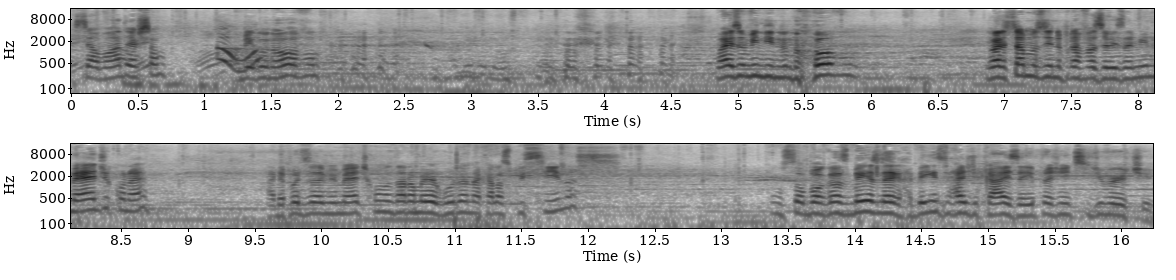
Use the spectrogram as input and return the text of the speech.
Esse é o Anderson, amigo novo. Mais um menino novo. Agora estamos indo para fazer o exame médico, né? Aí depois do exame médico vamos dar um mergulho naquelas piscinas. Uns tobogãs bem, bem radicais aí pra gente se divertir.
